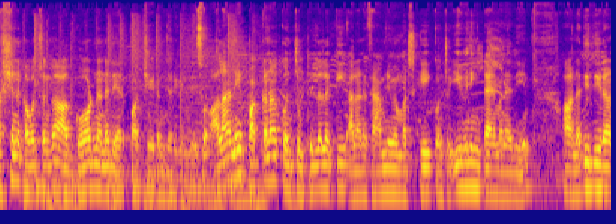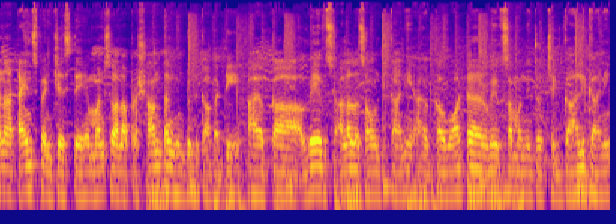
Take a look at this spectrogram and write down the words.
రష్యన్ కవచంగా ఆ గోడన్ అనేది ఏర్పాటు చేయడం జరిగింది. సో అలానే పక్కన కొంచెం పిల్లలకి అలానే ఫ్యామిలీ మెంబర్స్కి కొంచెం ఈవినింగ్ టైం అనేది ఆ నది తీరాన టైం స్పెండ్ చేస్తే మనసు అలా ప్రశాంతంగా ఉంటుంది కాబట్టి ఆ యొక్క వేవ్స్ అలల సౌండ్ కానీ ఆ యొక్క వాటర్ వేవ్స్ సంబంధించి వచ్చే గాలి కానీ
